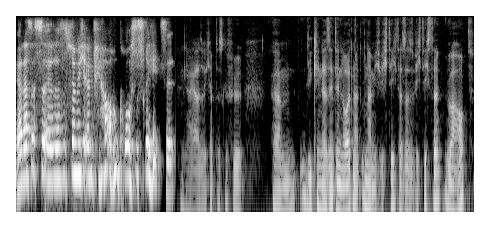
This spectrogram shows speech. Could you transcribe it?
Ja, das ist, äh, das ist für mich irgendwie auch ein großes Rätsel. Naja, also ich habe das Gefühl, ähm, die Kinder sind den Leuten halt unheimlich wichtig. Das ist das Wichtigste überhaupt.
